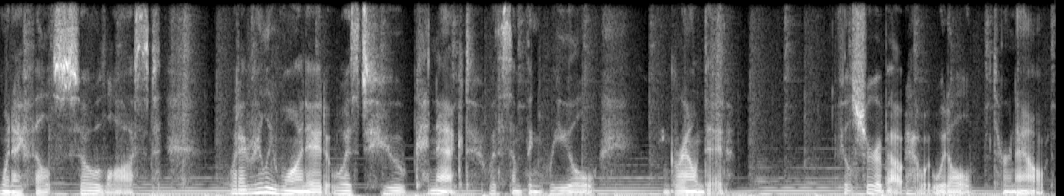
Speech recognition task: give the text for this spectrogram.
when I felt so lost, what I really wanted was to connect with something real and grounded. Feel sure about how it would all turn out.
